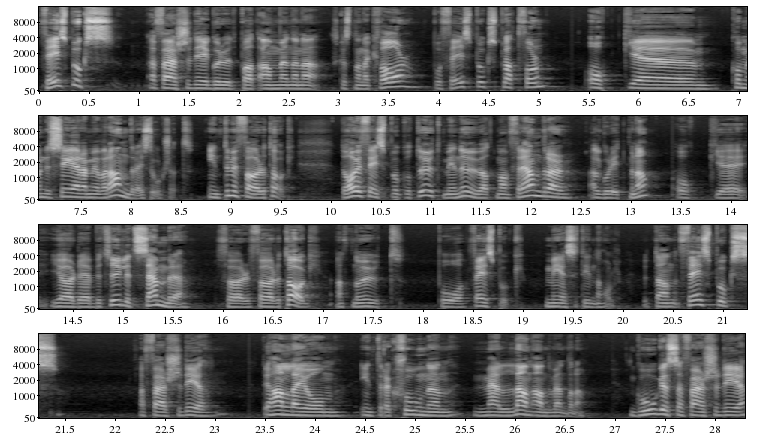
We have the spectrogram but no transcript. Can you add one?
Facebooks affärsidé går ut på att användarna ska stanna kvar på Facebooks plattform och eh, kommunicera med varandra i stort sett, inte med företag. Det har ju Facebook gått ut med nu att man förändrar algoritmerna och eh, gör det betydligt sämre för företag att nå ut på Facebook med sitt innehåll. Utan Facebooks affärsidé, det handlar ju om interaktionen mellan användarna. Googles affärsidé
